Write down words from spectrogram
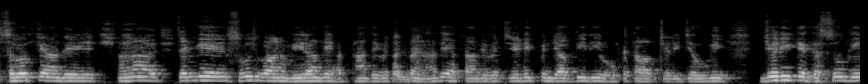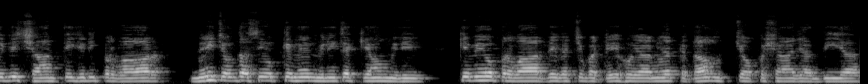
ਸਰੋਤਿਆਂ ਦੇ ਹਨਾ ਚੰਗੇ ਸੂਝਵਾਨ ਵੀਰਾਂ ਦੇ ਹੱਥਾਂ ਦੇ ਵਿੱਚ। ਭੈਣਾਂ ਦੇ ਹੱਥਾਂ ਦੇ ਵਿੱਚ ਜਿਹੜੀ ਪੰਜਾਬੀ ਦੀ ਉਹ ਕਿਤਾਬ ਚਲੀ ਜਾਊਗੀ ਜਿਹੜੀ ਕਿ ਦੱਸੂਗੀ ਵੀ ਸ਼ਾਂਤੀ ਜਿਹੜੀ ਪਰਿਵਾਰ ਨਹੀਂ ਚਾਹੁੰਦਾ ਸੀ ਉਹ ਕਿਵੇਂ ਮਿਲੀ ਤੇ ਕਿਉਂ ਮਿਲੀ ਕਿਵੇਂ ਉਹ ਪਰਿਵਾਰ ਦੇ ਵਿੱਚ ਵੱਡੇ ਹੋਇਆਂ ਨੂੰ ਇੱਕਦਮ ਚੁੱਪ ਛਾ ਜਾਂਦੀ ਆ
